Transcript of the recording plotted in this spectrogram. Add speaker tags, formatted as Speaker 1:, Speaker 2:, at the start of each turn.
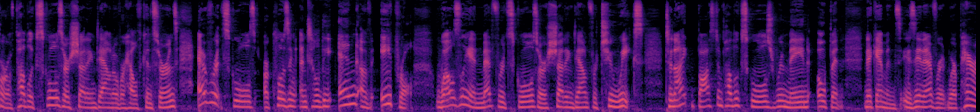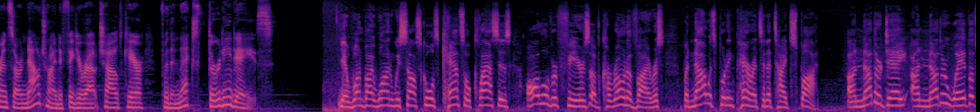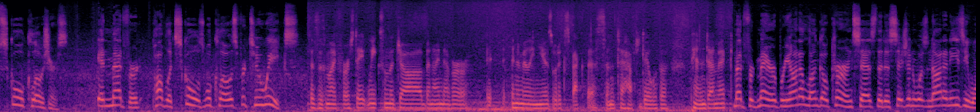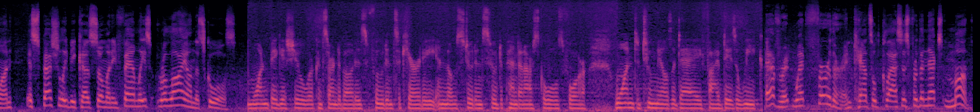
Speaker 1: number of public schools are shutting down over health concerns. Everett schools are closing until the end of April. Wellesley and Medford schools are shutting down for two weeks. Tonight, Boston Public Schools remain open. Nick Emmons is in Everett, where parents are now trying to figure out childcare for the next 30 days.
Speaker 2: Yeah, one by one, we saw schools cancel classes all over fears of coronavirus, but now it's putting parents in a tight spot. Another day, another wave of school closures. In Medford, public schools will close for two weeks.
Speaker 3: This is my first eight weeks on the job, and I never in a million years would expect this and to have to deal with a pandemic.
Speaker 2: Medford Mayor Breanna Lungo Koehn says the decision was not an easy one, especially because so many families rely on the schools.
Speaker 3: One big issue we're concerned about is food insecurity and those students who depend on our schools for one to two meals a day, five days a week.
Speaker 2: Everett went further and canceled classes for the next month.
